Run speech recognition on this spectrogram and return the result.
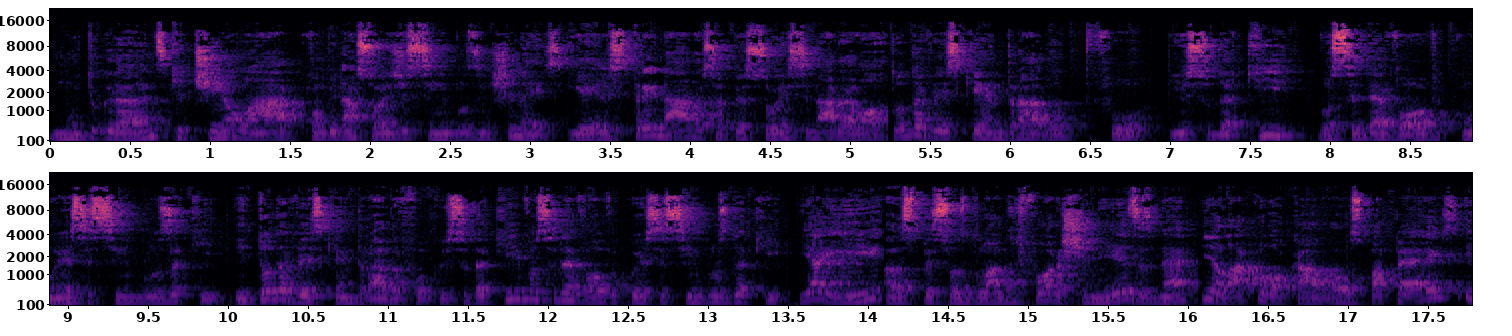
muito grandes que tinham lá combinações de símbolos em chinês. E aí eles treinaram essa pessoa, ensinaram ela, ó, toda vez que a entrada for isso daqui, você devolve com esses símbolos aqui. E toda vez que a entrada for com isso daqui, você devolve com esses símbolos daqui. E aí as pessoas do lado de fora, chineses, né, ia lá, colocava os papéis e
